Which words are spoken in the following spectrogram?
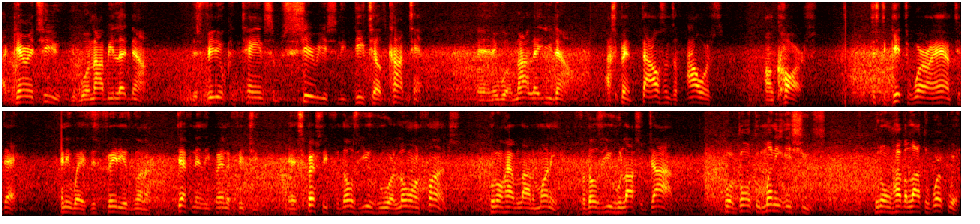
I guarantee you, you will not be let down. This video contains some seriously detailed content, and it will not let you down. I spent thousands of hours on cars just to get to where I am today. Anyways, this video is gonna definitely benefit you, and especially for those of you who are low on funds, who don't have a lot of money, for those of you who lost your job, who are going through money issues, who don't have a lot to work with,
